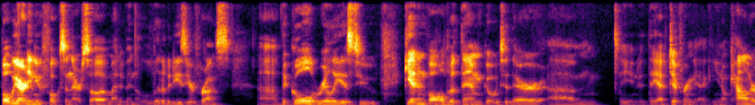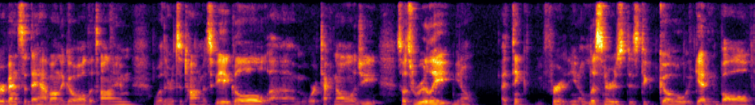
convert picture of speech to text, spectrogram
but we already knew folks in there, so it might have been a little bit easier for us. Uh, the goal really is to get involved with them, go to their um, you know, they have different uh, you know calendar events that they have on the go all the time whether it's autonomous vehicle um, or technology so it's really you know i think for you know listeners is to go get involved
